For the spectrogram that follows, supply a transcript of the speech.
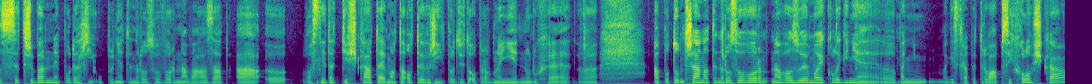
se třeba nepodaří úplně ten rozhovor navázat a uh, vlastně ta těžká témata otevřít, protože to opravdu není jednoduché. Uh, a potom třeba na ten rozhovor navazuje moje kolegyně, uh, paní magistra Petrová, psycholožka.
